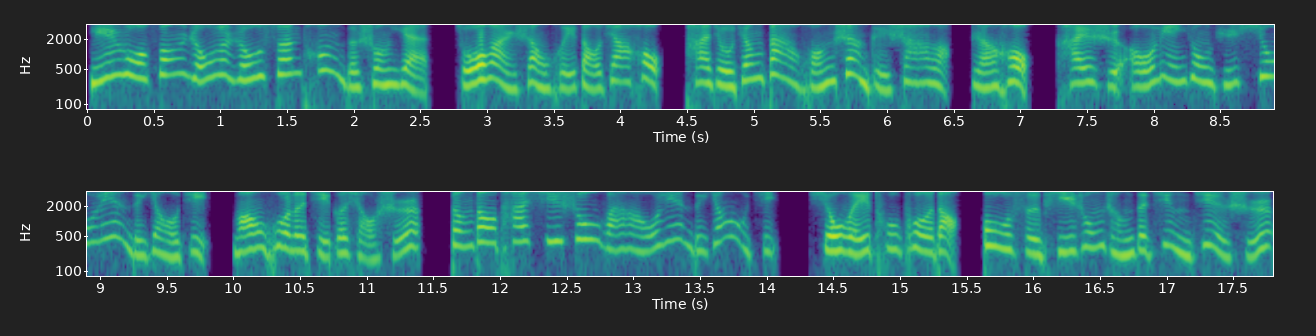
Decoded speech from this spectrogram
林若风揉了揉酸痛的双眼。昨晚上回到家后，他就将大黄鳝给杀了，然后开始熬炼用于修炼的药剂。忙活了几个小时，等到他吸收完熬炼的药剂，修为突破到不死皮中成的境界时，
